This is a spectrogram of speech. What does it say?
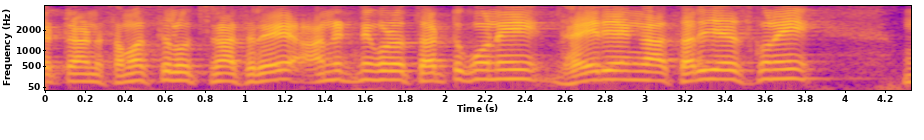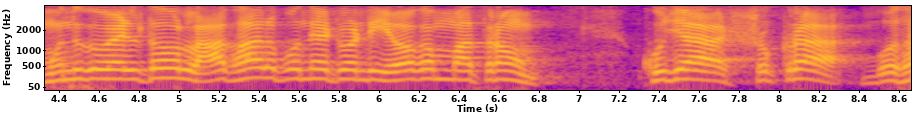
ఎట్లాంటి సమస్యలు వచ్చినా సరే అన్నిటిని కూడా తట్టుకొని ధైర్యంగా సరి చేసుకుని ముందుకు వెళ్తూ లాభాలు పొందేటువంటి యోగం మాత్రం కుజ శుక్ర బుధ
